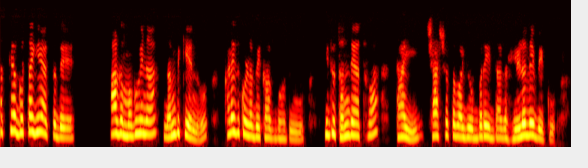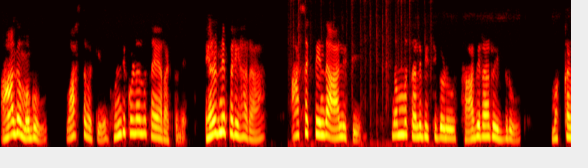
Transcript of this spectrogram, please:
ಸತ್ಯ ಗೊತ್ತಾಗಿಯೇ ಆಗ್ತದೆ. ಆಗ ಮಗುವಿನ ನಂಬಿಕೆಯನ್ನು ಕಳೆದುಕೊಳ್ಳಬೇಕಾಗಬಹುದು. ಇದು ತಂದೆ ಅಥವಾ ತಾಯಿ ಶಾಶ್ವತವಾಗಿ ಒಬ್ಬರೇ ಇದ್ದಾಗ ಹೇಳಲೇಬೇಕು. ಆಗ ಮಗು ವಾಸ್ತವಕ್ಕೆ ಹೊಂದಿಕೊಳ್ಳಲು ತಯಾರಾಗ್ತದೆ. ಎರಡನೇ ಪರಿಹಾರ, ಆಸಕ್ತಿಯಿಂದ ಆಲಿಸಿ. ನಮ್ಮ ತಲೆಬಿಸಿಗಳು ಸಾವಿರಾರು ಇದ್ದರೂ ಮಕ್ಕಳ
